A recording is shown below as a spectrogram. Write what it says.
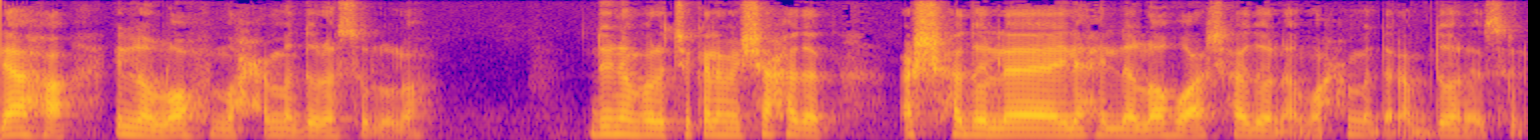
লাহা ইল্লাহ মোহাম্মদুর রাসুল্লাহ দুই নম্বর হচ্ছে কালামে শাহাদাত আশহাদুল্লাহ ইল্লাহ আশহাদুল্লাহ মোহাম্মদ আব্দুর রাসুল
